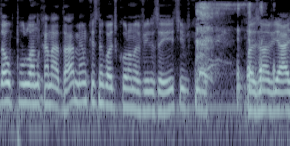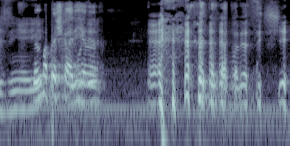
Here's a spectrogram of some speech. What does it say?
dar um pulo lá no Canadá, mesmo com esse negócio de coronavírus aí, tive que fazer uma viagem aí. Fez uma pescaria, poder- né? É. poder assistir.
